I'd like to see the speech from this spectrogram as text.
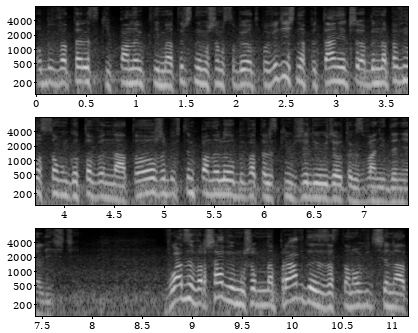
obywatelski panel klimatyczny, muszą sobie odpowiedzieć na pytanie, czy aby na pewno są gotowe na to, żeby w tym panelu obywatelskim wzięli udział tak zwani denialiści. Władze Warszawy muszą naprawdę zastanowić się nad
